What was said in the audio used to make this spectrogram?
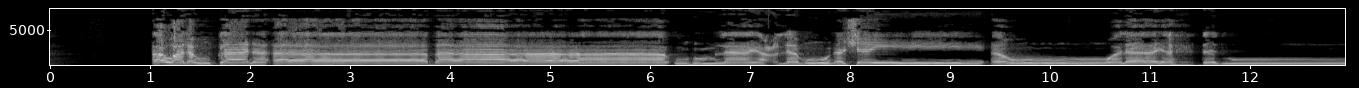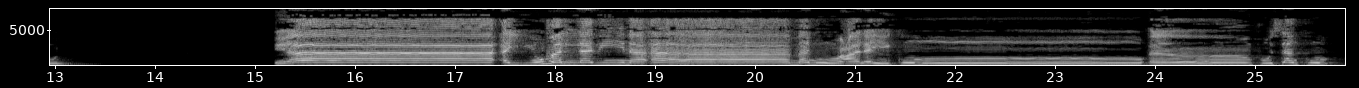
أولو كان آباؤهم لا يعلمون شيئا ولا يهتدون يا أيها الذين آمنوا عليكم أنفسكم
